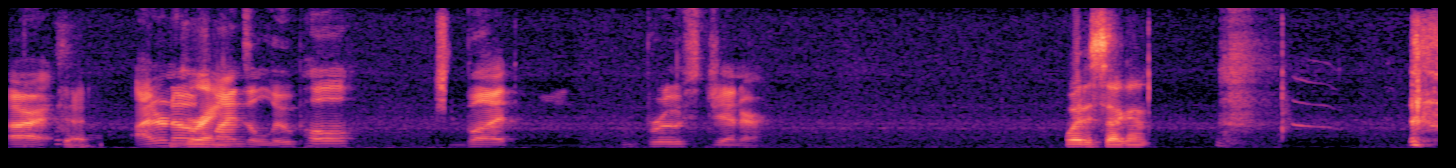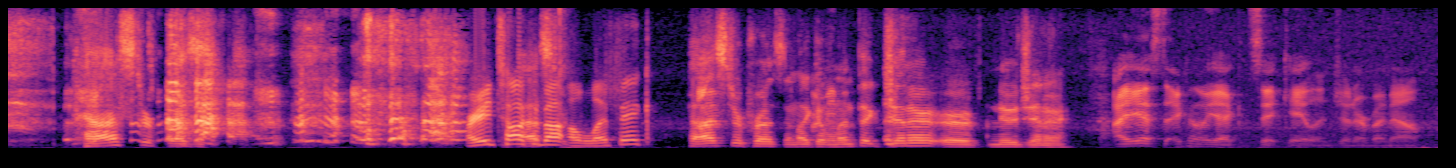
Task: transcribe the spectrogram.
All right. Good. I don't know Great. if mine's a loophole, but Bruce Jenner. Wait a second. Past or present? Are you talking Pastor- about Olympic? Past or present? Like I mean- Olympic Jenner or new Jenner? I guess technically I could say Caitlyn Jenner by now, but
